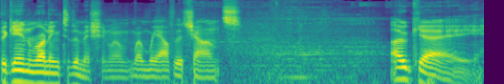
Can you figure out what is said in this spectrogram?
begin running to the mission when, when we have the chance. Okay.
